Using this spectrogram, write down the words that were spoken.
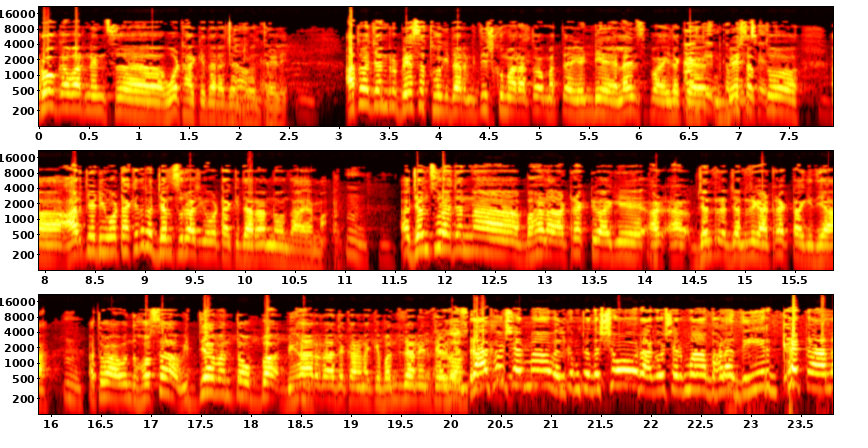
ಪ್ರೋ ಗವರ್ನೆನ್ಸ್ ವೋಟ್ ಹಾಕಿದ್ದಾರೆ ಜನರು ಅಂತ ಹೇಳಿ ಅಥವಾ ಜನರು ಬೇಸತ್ ಹೋಗಿದ್ದಾರೆ ನಿತೀಶ್ ಕುಮಾರ್ ಅಥವಾ ಮತ್ತೆ ಎನ್ ಡಿ ಅಲಯನ್ಸ್ ಇದಕ್ಕೆ. ಬೇಸತ್ತು ಆರ್ ಜೆ ಡಿ ಓಟ್ ಹಾಕಿದ್ರೆ ಜನ್ಸುರಾಜ್ಗೆ ಓಟ್ ಹಾಕಿದಾರ ಅನ್ನೋ ಒಂದು ಆಯಾಮ. ಜನ್ಸುರಾಜ್ ಅನ್ನ ಬಹಳ ಅಟ್ರಾಕ್ಟಿವ್ ಆಗಿ ಜನರ ಜನರಿಗೆ ಅಟ್ರಾಕ್ಟ್ ಆಗಿದೆಯಾ? ಅಥವಾ ಒಂದು ಹೊಸ ವಿದ್ಯಾವಂತ ಒಬ್ಬ ಬಿಹಾರ ರಾಜಕಾರಣಕ್ಕೆ ಬಂದಿದ್ದಾನೆ ಅಂತ ಹೇಳಿ Raghav Sharma welcome to the show Raghav Sharma ಬಹಳ ದೀರ್ಘಕಾಲ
